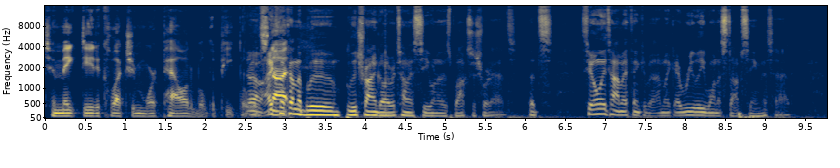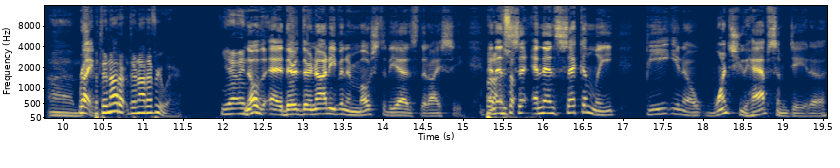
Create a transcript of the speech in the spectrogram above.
to make data collection more palatable to people. Oh, I not, click on the blue blue triangle every time I see one of those boxer short ads. That's it's the only time I think about. it. I'm like, I really want to stop seeing this ad. Um, right, but they're not they're not everywhere. You know, and, no, uh, they're they're not even in most of the ads that I see. And then so, se- and then secondly, be you know once you have some data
